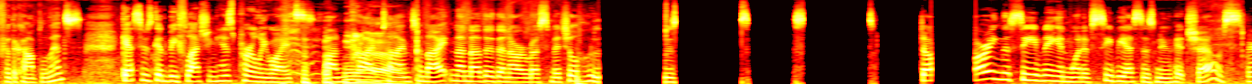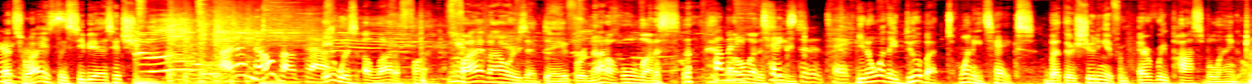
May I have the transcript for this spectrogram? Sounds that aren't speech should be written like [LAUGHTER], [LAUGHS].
for the compliments. Guess who's going to be flashing his pearly whites [LAUGHS] on prime time tonight? None other than our Russ Mitchell, who's starring this evening in one of CBS's new hit shows. Very That's right, the CBS hit show. I don't know about that. It was a lot of fun. Yeah. Five hours that day for not a whole lot of [LAUGHS] How many takes scenes. did it take? You know what? They do about 20 takes, but they're shooting it from every possible angle.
